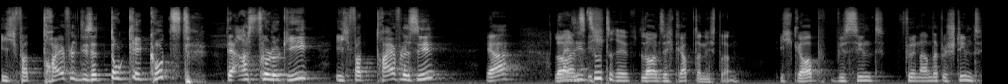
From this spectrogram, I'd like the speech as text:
ich verteufle diese dunkle Kunst der Astrologie. Ich verteufle sie. Ja, Weil sie ich, zutrifft. Lorenz, ich glaube da nicht dran. Ich glaube, wir sind füreinander bestimmt.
